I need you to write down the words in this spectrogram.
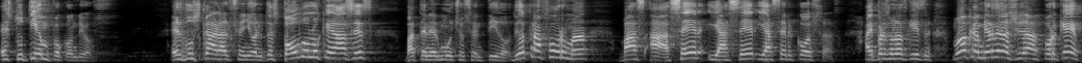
es tu tiempo con Dios. Es buscar al Señor. Entonces todo lo que haces va a tener mucho sentido. De otra forma, vas a hacer y hacer y hacer cosas. Hay personas que dicen, voy a cambiar de la ciudad. ¿Por qué?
